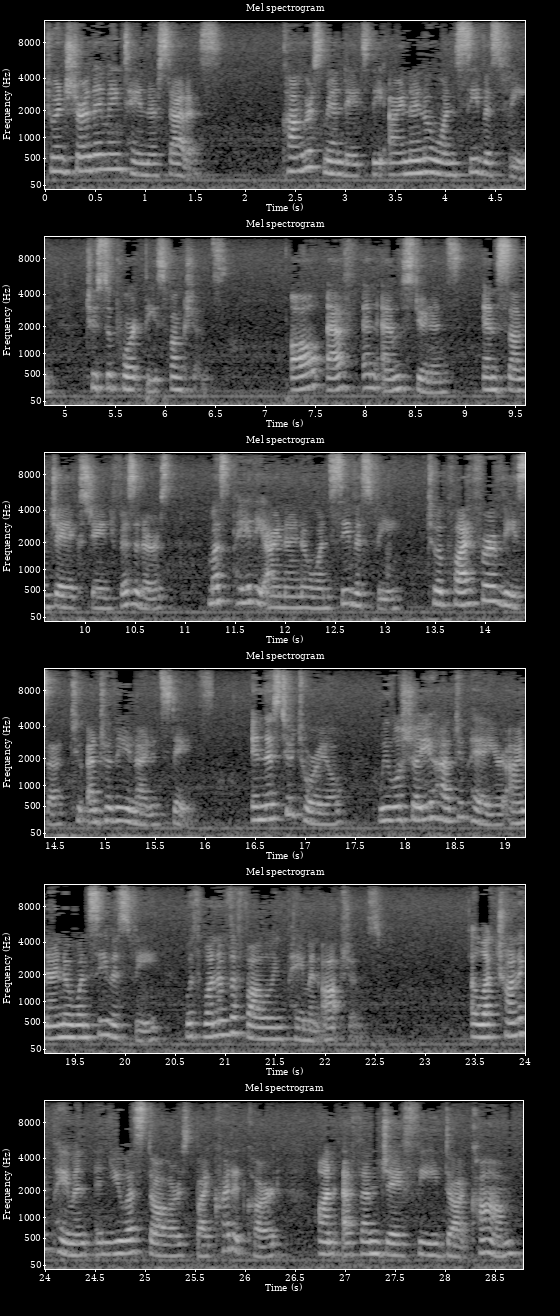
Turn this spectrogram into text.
to ensure they maintain their status. Congress mandates the I-901 SEVIS fee to support these functions. All F and M students and some J exchange visitors must pay the I-901 SEVIS fee to apply for a visa to enter the United States. In this tutorial, we will show you how to pay your I-901 SEVIS fee with one of the following payment options. Electronic payment in US dollars by credit card on fmjfee.com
